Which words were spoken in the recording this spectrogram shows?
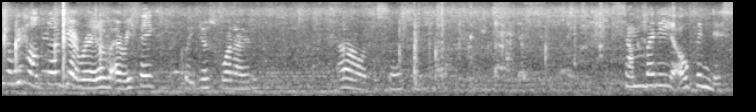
can we help them get rid of everything? Like, just one item. I don't know what this is. Somebody open this.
